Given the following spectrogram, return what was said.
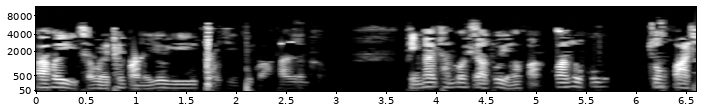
发挥已成为推广的又一途径，被广泛认可。品牌传播需要多元化，关注公。众话题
